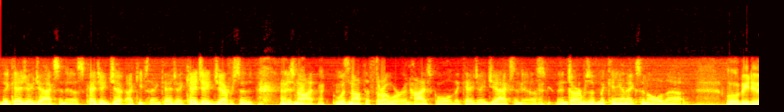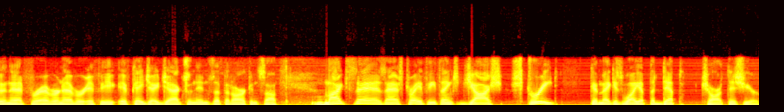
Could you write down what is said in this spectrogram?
that KJ Jackson is. KJ, Je- I keep saying KJ. KJ Jefferson is not was not the thrower in high school that KJ Jackson is in terms of mechanics and all of that. We'll be doing that forever and ever if he if KJ Jackson ends up at Arkansas. Mm-hmm. Mike says, ask Trey if he thinks Josh Street can make his way up the depth chart this year.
